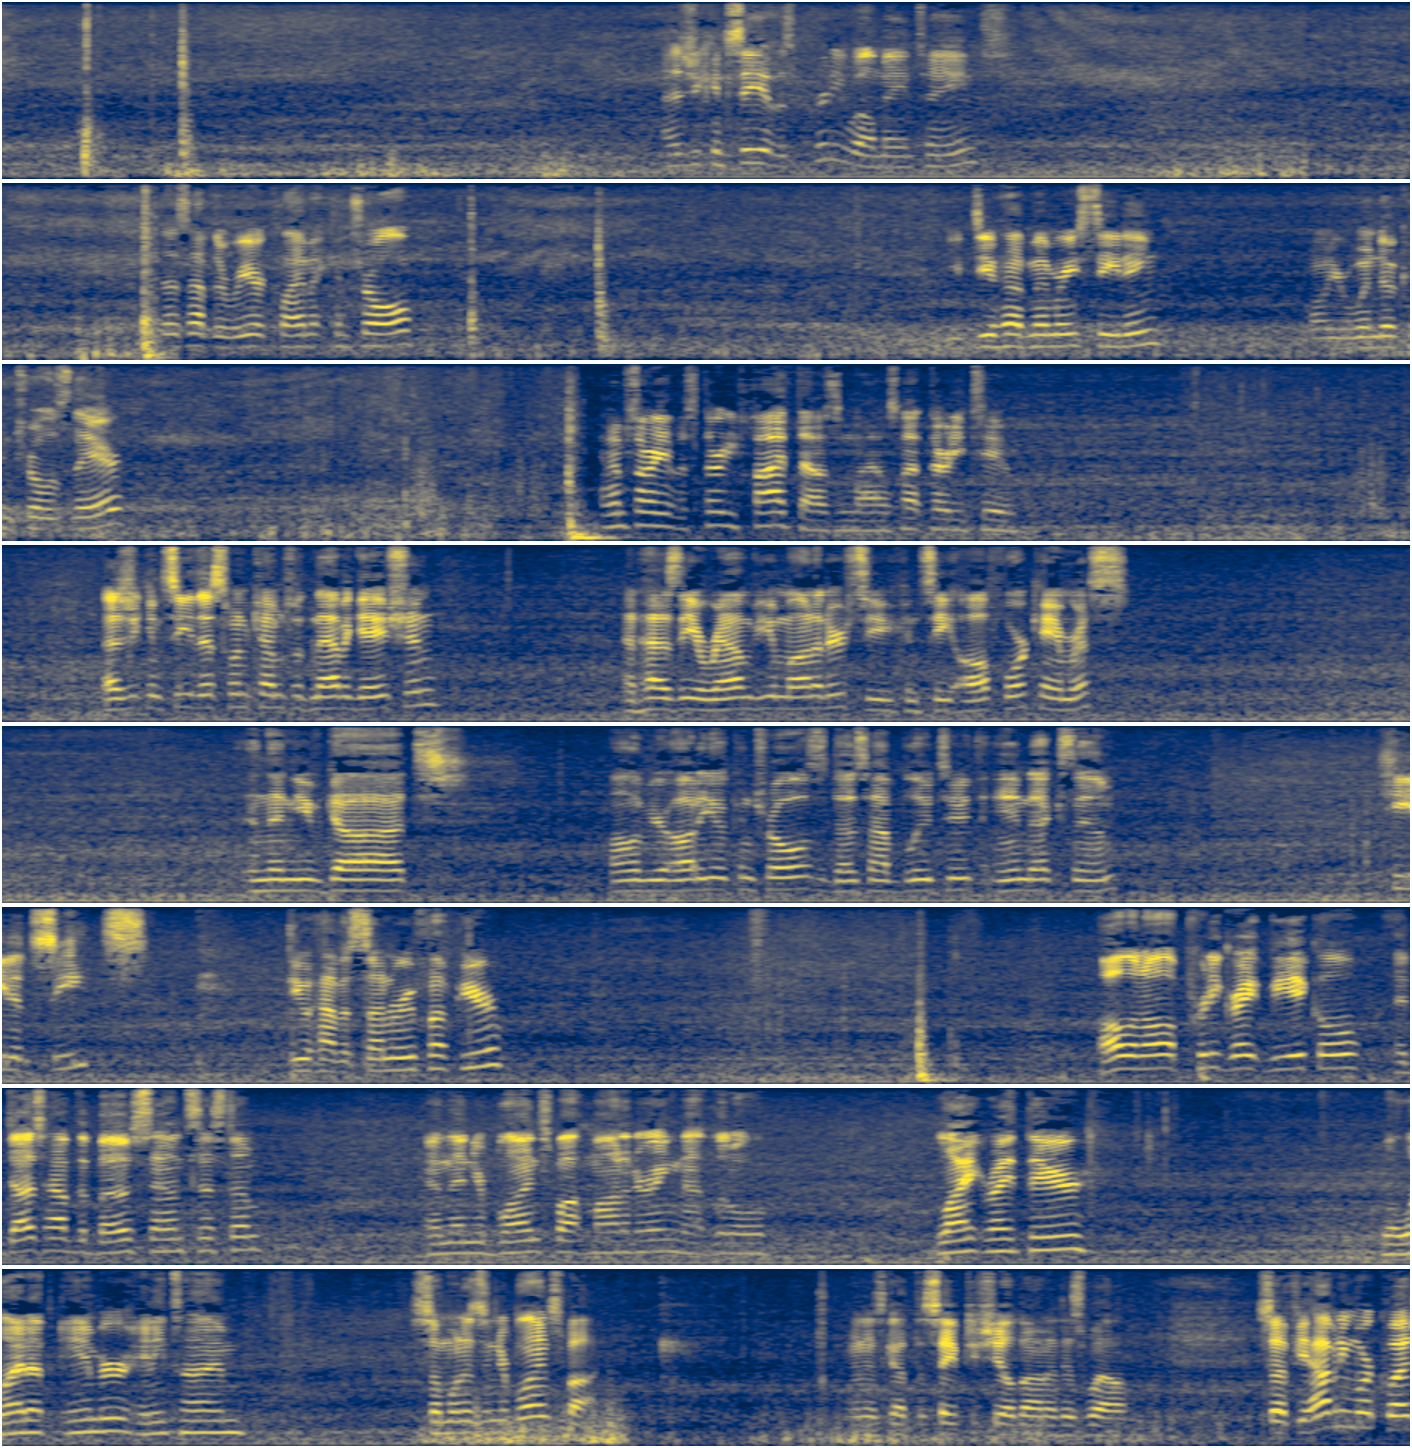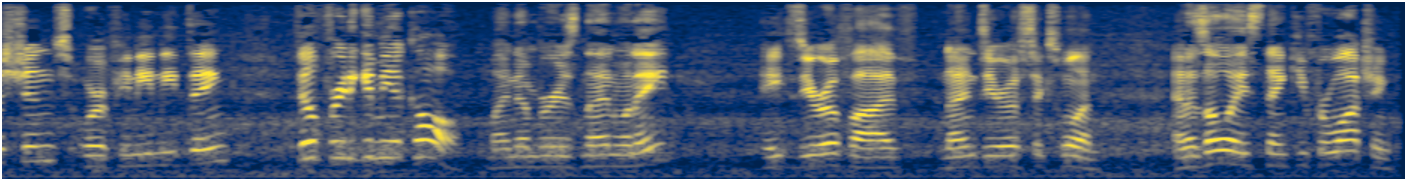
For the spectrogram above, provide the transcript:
As you can see, it was pretty well maintained. It does have the rear climate control. You do have memory seating. All your window controls there. And I'm sorry, it was 35,000 miles, not 32. As you can see, this one comes with navigation. It has the around view monitor so you can see all four cameras. And then you've got all of your audio controls. It does have Bluetooth and XM. Heated seats. Do you have a sunroof up here. All in all, pretty great vehicle. It does have the Bose sound system. And then your blind spot monitoring, that little light right there will light up amber anytime someone is in your blind spot. And it's got the safety shield on it as well. So if you have any more questions or if you need anything, feel free to give me a call. My number is 918 805 9061. And as always, thank you for watching.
